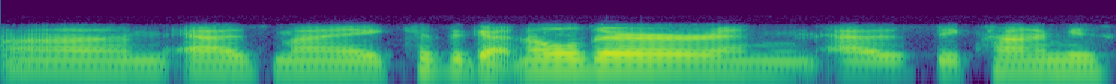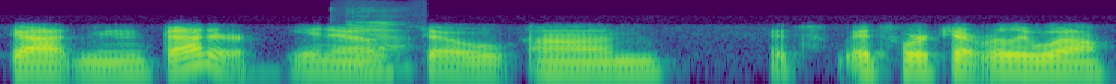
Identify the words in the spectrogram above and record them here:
um, as my kids have gotten older and as the economy's gotten better. You know, Yeah. so um, it's it's worked out really well.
